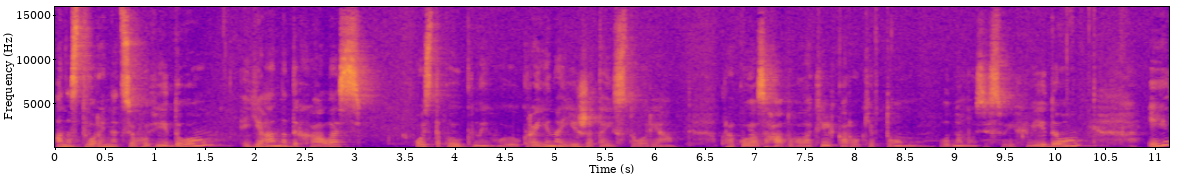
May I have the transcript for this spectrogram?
А на створення цього відео я надихалась ось такою книгою Україна, їжа та історія, про яку я згадувала кілька років тому в одному зі своїх відео. І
